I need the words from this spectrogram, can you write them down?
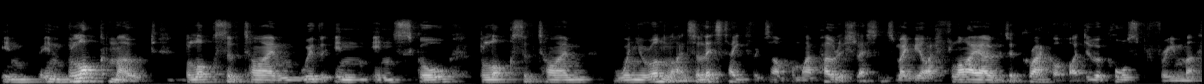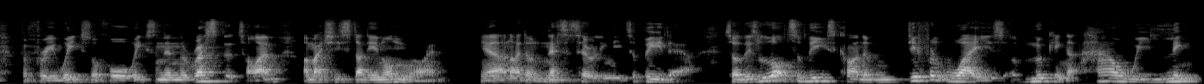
in in block mode, blocks of time within in school, blocks of time when you're online. So let's take, for example, my Polish lessons. Maybe I fly over to Krakow, I do a course for three for three weeks or four weeks, and then the rest of the time I'm actually studying online. Yeah, and I don't necessarily need to be there. So there's lots of these kind of different ways of looking at how we link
